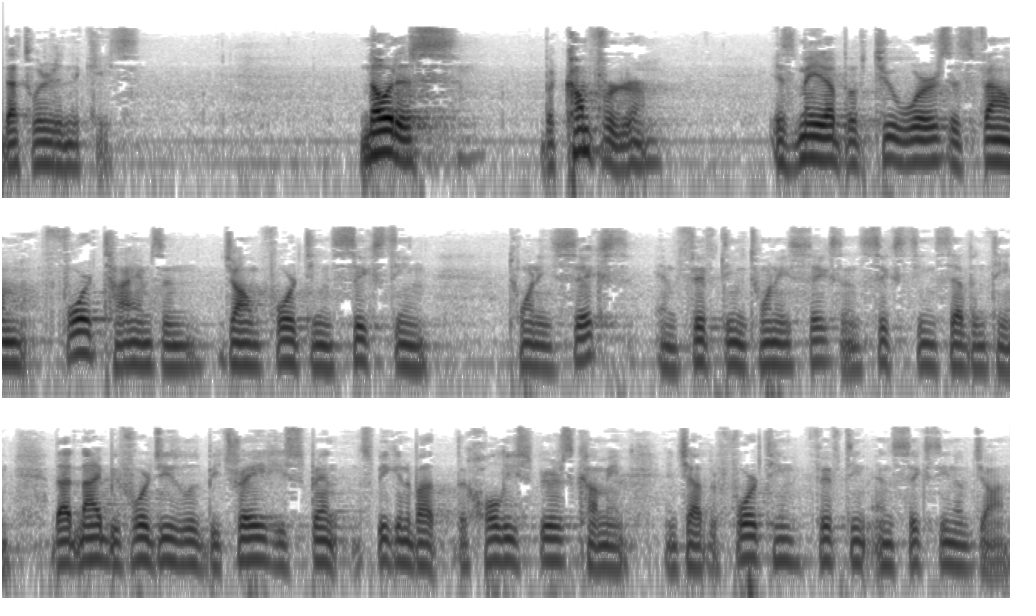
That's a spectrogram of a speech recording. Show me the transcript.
That's what it indicates. Notice the comforter is made up of two words. It's found four times in John 14, 16, 26 and 15, 26 and 16, 17. That night before Jesus was betrayed, he spent speaking about the Holy Spirit's coming in chapter 14, 15, and 16 of John.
